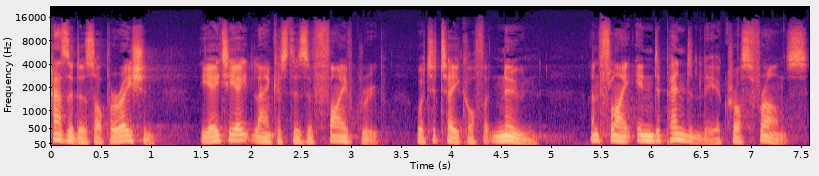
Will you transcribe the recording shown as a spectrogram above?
hazardous operation, the 88 Lancasters of 5 Group were to take off at noon and fly independently across France,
